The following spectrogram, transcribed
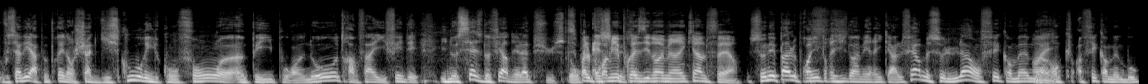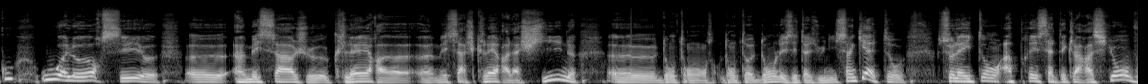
vous savez, à peu près dans chaque discours, il confond un pays pour un autre. Enfin, il fait des, il ne cesse de faire des lapsus. C'est pas le premier que... président américain à le faire. Ce n'est pas le premier président américain à le faire, mais celui-là en fait quand même, ouais. en, fait quand même beaucoup. Ou alors c'est euh, euh, un message clair, euh, un message clair à la Chine euh, dont, on, dont, dont les États-Unis s'inquiètent. Cela étant, après cette déclaration, vous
